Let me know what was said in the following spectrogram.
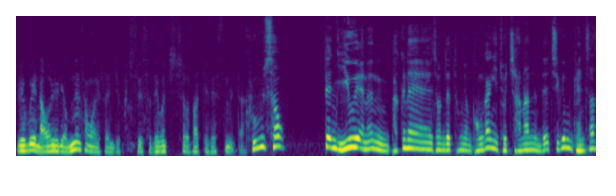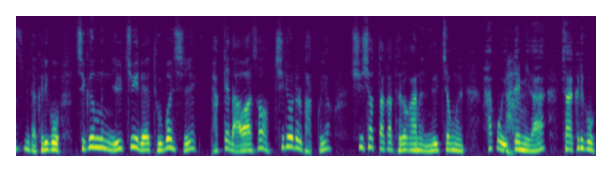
외부에 나올 일이 없는 상황에서 이제 구치소에서 네 번째 추석을 받게 됐습니다. 구속된 이후에는 박근혜 전 대통령 건강이 좋지 않았는데 지금 괜찮습니다. 그리고 지금은 일주일에 두 번씩 밖에 나와서 치료를 받고요. 쉬셨다가 들어가는 일정을 하고 있답니다. 자, 그리고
